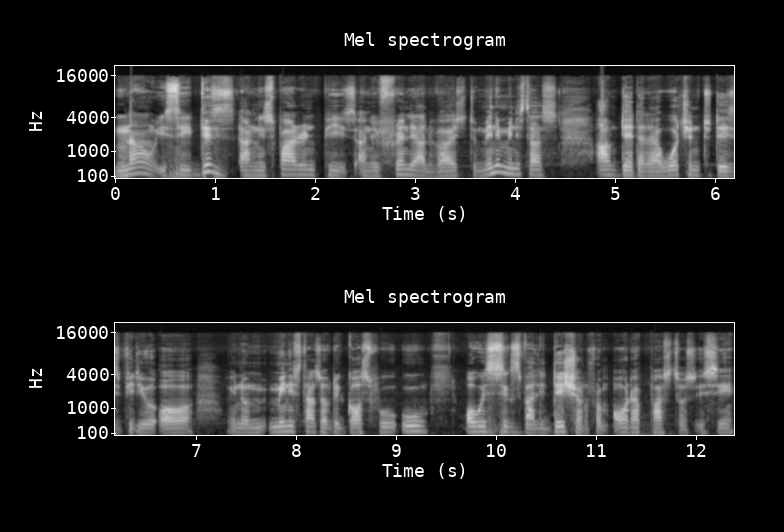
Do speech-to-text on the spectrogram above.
Now you see this is an inspiring piece and a friendly advice to many ministers out there that are watching today's video or you know ministers of the gospel who always seeks validation from other pastors you see.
